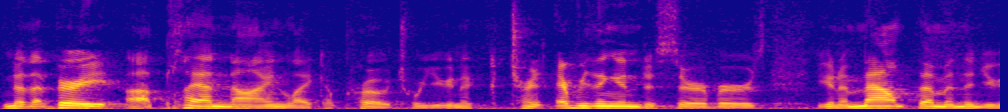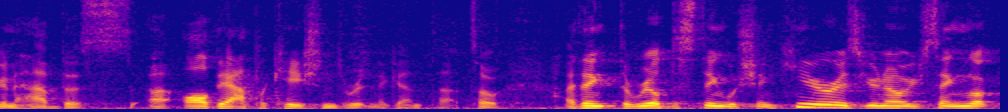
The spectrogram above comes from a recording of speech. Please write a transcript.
you know, that very uh, Plan 9-like approach where you're going to turn everything into servers, you're going to mount them, and then you're going to have this, uh, all the applications written against that. So I think the real distinguishing here is, you know, you're saying, look,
